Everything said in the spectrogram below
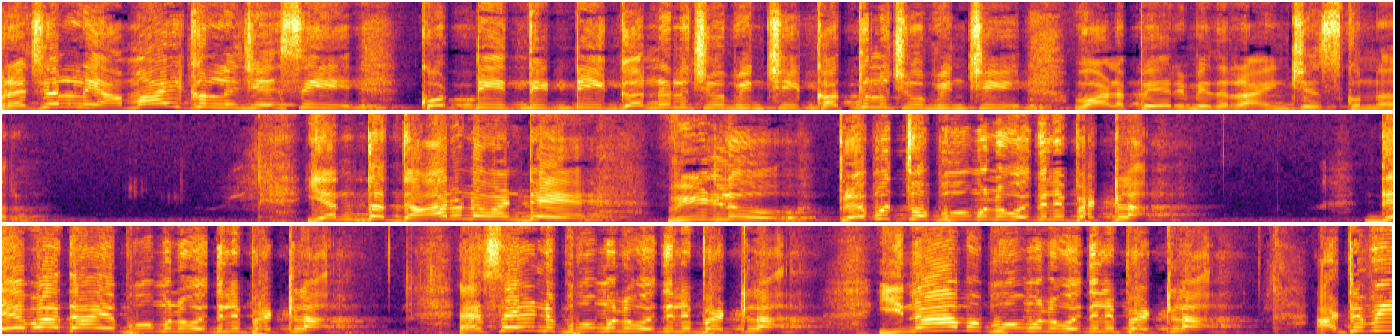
ప్రజల్ని అమాయకుల్ని చేసి కొట్టి తిట్టి గన్నులు చూపించి కత్తులు చూపించి వాళ్ళ పేరు మీద రాయించేసుకున్నారు. ఎంత దారుణం అంటే వీళ్ళు ప్రభుత్వ భూములు వదిలిపెట్ల దేవాదాయ భూములు వదిలిపెట్ల. అసైన్డ్ భూములు వదిలిపెట్ల ఇనాము భూములు వదిలిపెట్ల అటవీ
